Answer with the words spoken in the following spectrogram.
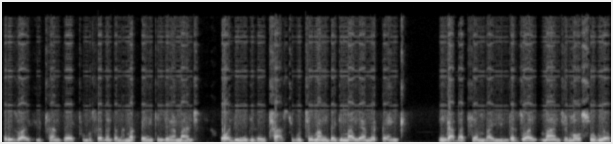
That is why if you transact umusebenza nama bank njengamanje all you need is a trust ukuthi uma ngibeka imali yami ebank ngabathemba yini. That's why manje mawusuku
